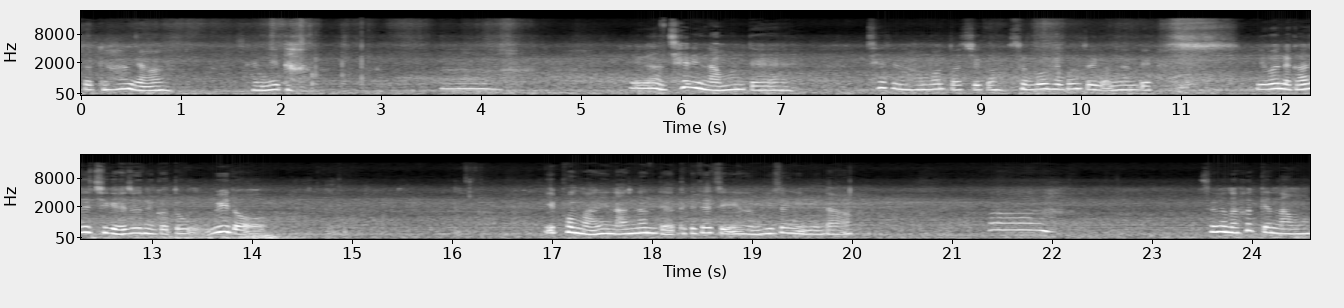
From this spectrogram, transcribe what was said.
그렇게 하면 됩니다. 아, 이건 체리 나무인데 체리는 한 번도 지금 성공해 본 적이 없는데 이번에 가지치기 해주니까 또 위로 잎은 많이 났는데 어떻게 될지는 미정입니다. 아, 저거는 흑개나무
